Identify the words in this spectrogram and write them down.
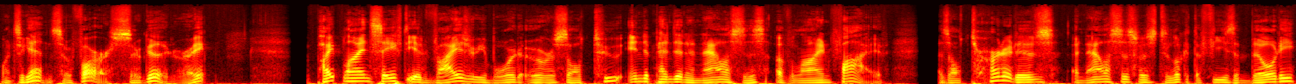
Once again, so far, so good, right? The Pipeline Safety Advisory Board oversaw two independent analyses of Line 5 as alternatives, analysis was to look at the feasibility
